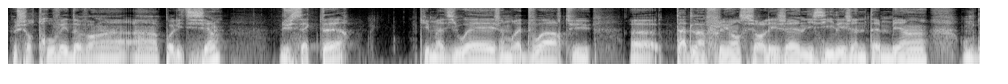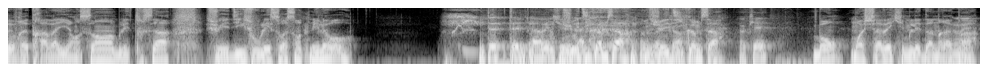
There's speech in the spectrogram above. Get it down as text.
je me suis retrouvé devant un, un politicien du secteur qui m'a dit Ouais, j'aimerais te voir, tu euh, as de l'influence sur les jeunes ici, les jeunes t'aiment bien, on devrait travailler ensemble et tout ça. Je lui ai dit que je voulais 60 000 euros. Ah Je lui ai dit comme ça. Je lui ai dit comme ça. Ok. Bon, moi je savais qu'il me les donnerait Ouais. pas.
